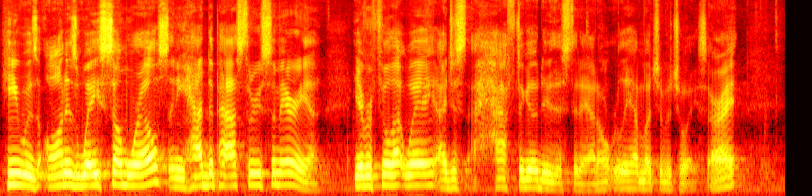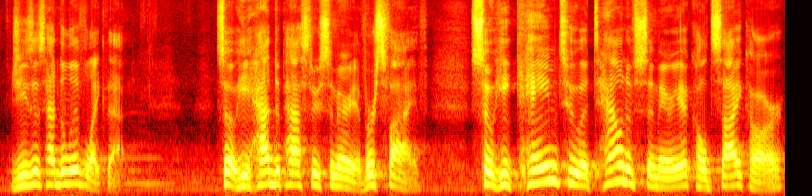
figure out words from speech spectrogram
He was on his way somewhere else and he had to pass through Samaria. You ever feel that way? I just have to go do this today. I don't really have much of a choice, all right? Jesus had to live like that. So he had to pass through Samaria. Verse 5. So he came to a town of Samaria called Sychar,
